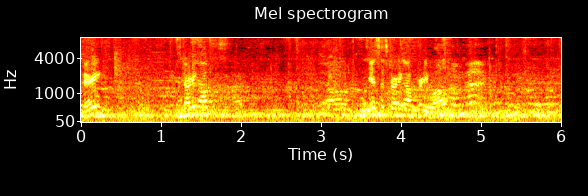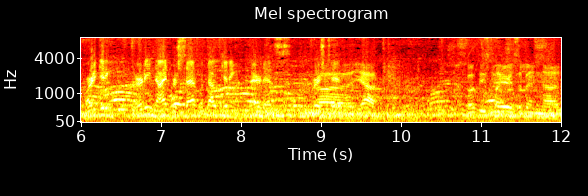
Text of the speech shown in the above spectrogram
Very starting off. Yes, it's starting off pretty well. Already getting 39% without getting. There it is. First hit. Uh, yeah. Both these players have been uh,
